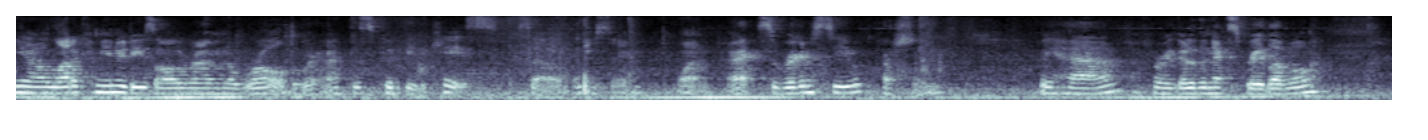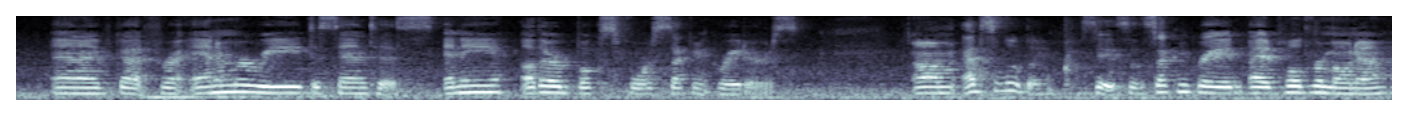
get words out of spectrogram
you know a lot of communities all around the world where this could be the case. So interesting one. All right so we're going to see what question we have before we go to the next grade level. And I've got for Anna Marie DeSantis, any other books for second graders? Um, absolutely. Let's see, so the second grade, I had pulled Ramona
